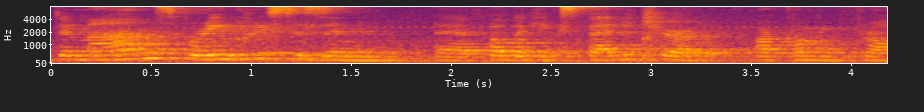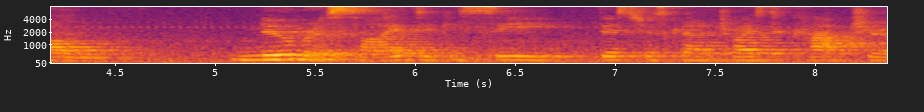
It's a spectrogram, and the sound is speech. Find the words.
demands for increases in uh, public expenditure are coming from numerous sides. You can see this just kind of tries to capture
